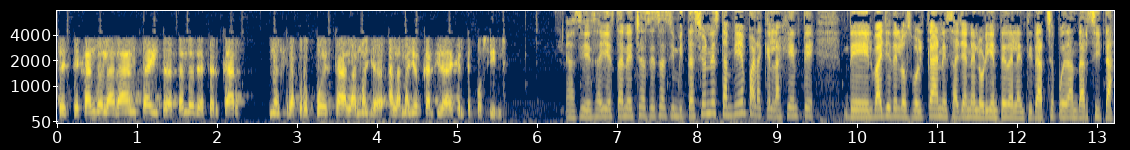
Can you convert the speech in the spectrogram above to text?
festejando la danza y tratando de acercar nuestra propuesta a la, a la mayor cantidad de gente posible. Así es, ahí están hechas esas invitaciones también para que la gente del Valle de los Volcanes, allá en el oriente de la entidad, se puedan dar cita.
